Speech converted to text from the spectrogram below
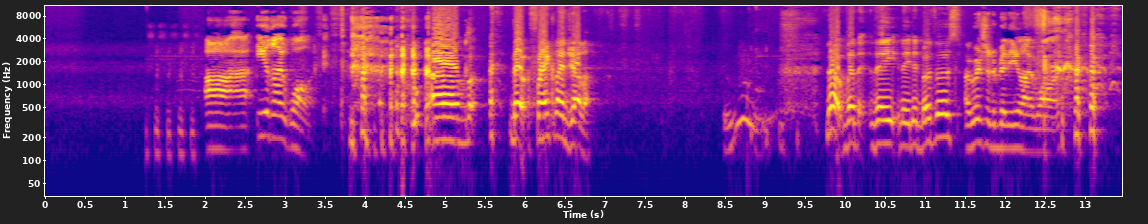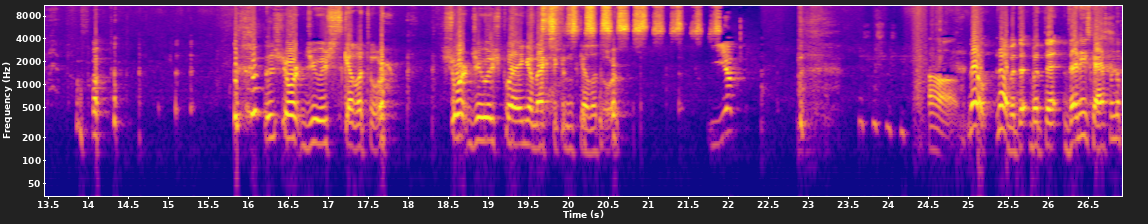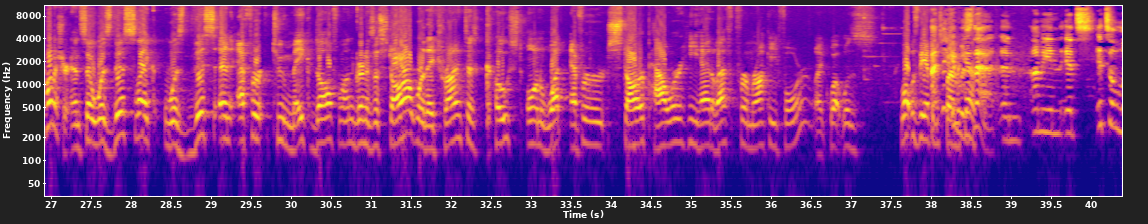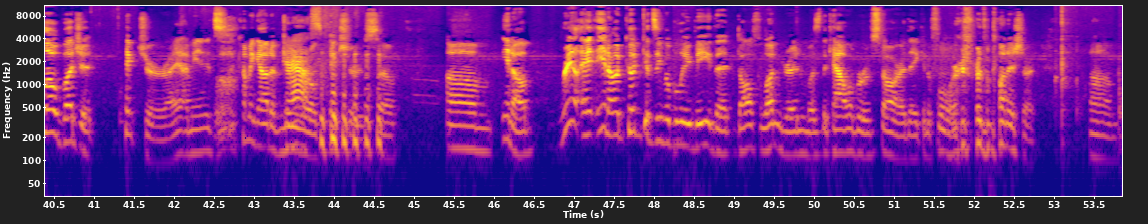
Uh, Eli Wallach. Um, no, Frank Langella. No, but they they did both of those. I wish it had been Eli Wallach. The short Jewish Skeletor, short Jewish playing a Mexican Skeletor. yep. Um, no, no, but the, but the, then he's cast in the Punisher, and so was this like was this an effort to make Dolph Lundgren as a star? Were they trying to coast on whatever star power he had left from Rocky Four? Like what was what was the I think it was cast? that, and I mean, it's it's a low budget picture, right? I mean, it's coming out of New Gas. World Pictures, so um, you know, real, eh, you know, it could conceivably be that Dolph Lundgren was the caliber of star they could afford for the Punisher. Um,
